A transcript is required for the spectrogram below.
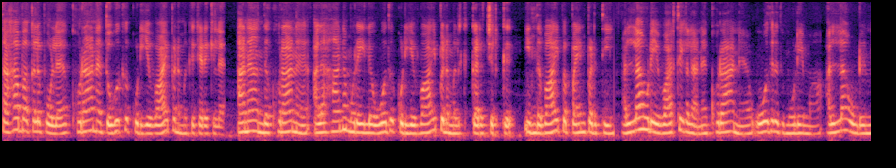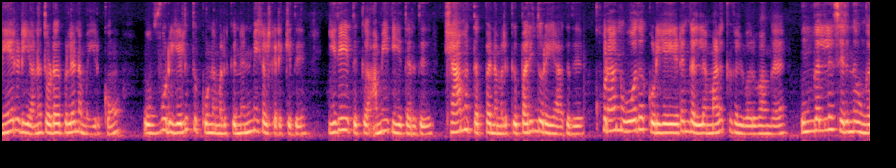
சஹாபாக்களை போல குரானை தொகுக்கக்கூடிய வாய்ப்பு நமக்கு கிடைக்கல. ஆனா அந்த குரானை அழகான முறையில ஓதக்கூடிய வாய்ப்பு நம்மளுக்கு கிடைச்சிருக்கு. இந்த வாய்ப்பை பயன்படுத்தி அல்லாவுடைய வார்த்தைகளான குரானை ஓதுறது மூலியமா அல்லாவோட நேரடியான தொடர்புல நம்ம இருக்கோம். ஒவ்வொரு எழுத்துக்கும் நம்மளுக்கு நன்மைகள் கிடைக்குது. இதயத்துக்கு அமைதியை தருது. கேமத்தப்ப நம்மளுக்கு பரிந்துரையாகுது. குரான் ஓதக்கூடிய இடங்கள்ல மலக்குகள் வருவாங்க. உங்கள்ல சிறந்தவங்க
